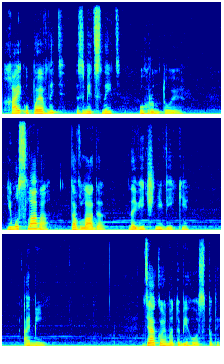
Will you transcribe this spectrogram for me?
хай упевнить, зміцнить, угрунтує. Йому слава та влада на вічні віки. Амінь. Дякуємо тобі, Господи,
